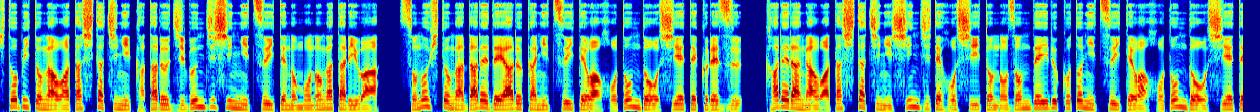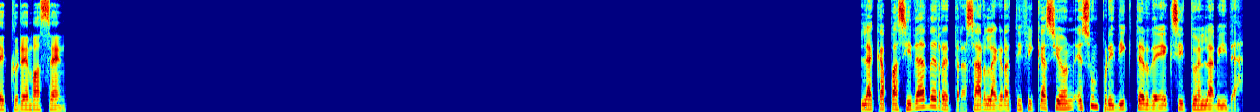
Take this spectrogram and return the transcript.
人々が私たちに語る自分自身についての物語は、その人が誰であるかについてはほとんど教えてくれず、彼らが私たちに信じてほしいと望んでいることについてはほとんど教えてくれません。La capacidad de retrasar la gratificación es un predictor de éxito en la vida.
